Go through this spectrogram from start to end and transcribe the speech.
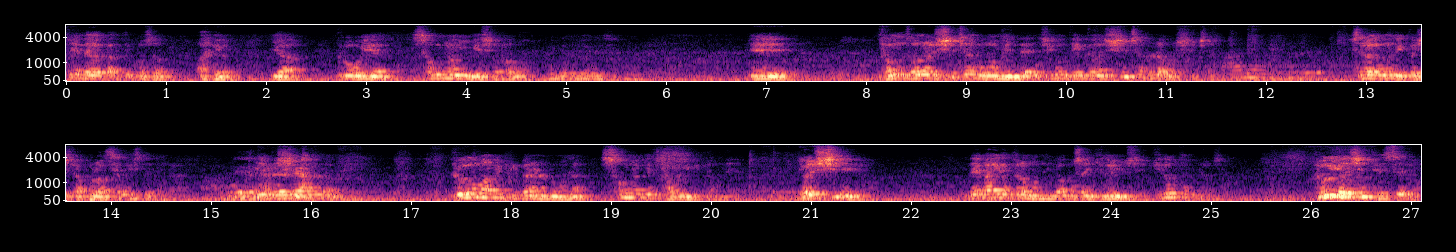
그게 내가 딱 듣고서 아유 야 그 위에 성령이 계셔. 이 겸손을 실천의 모범인데 지금 대표는 실천하려고 실천. 지나간 건네 것이다. 보라 새 것이 이렇게 실천하려고. 그 마음이 불변하는 건 뭐냐? 성령께서 자극이기 때문에. 열심히 해요. 내 방에 들어 뭡니까? 목사님 기도해 주세요. 기도 못합니다 항상. 그 열심히 됐어요.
